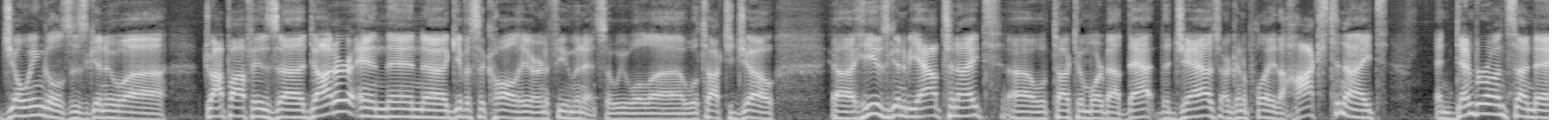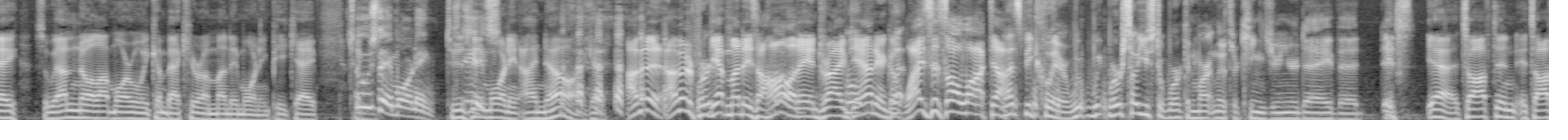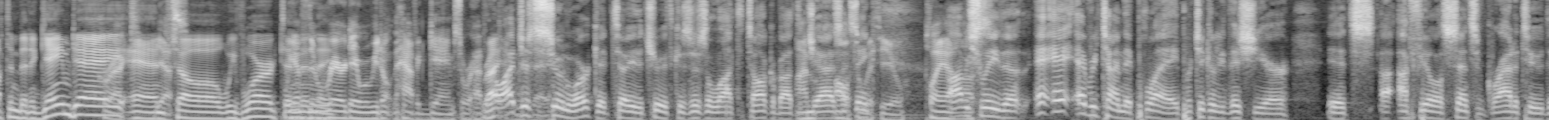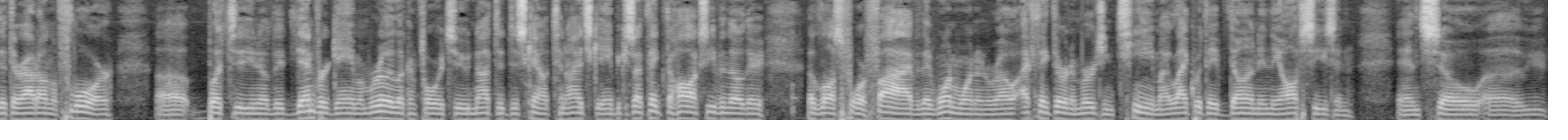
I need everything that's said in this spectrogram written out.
Joe Ingles is going to uh, drop off his uh, daughter and then uh, give us a call here in a few minutes. So we will uh, we'll talk to Joe. Uh, he is going to be out tonight. Uh, we'll talk to him more about that. The Jazz are going to play the Hawks tonight and Denver on Sunday. So we ought to know a lot more when we come back here on Monday morning, PK. Tuesday morning. Tuesday Jeez. morning. I know. I got, I'm gonna I'm gonna forget Monday's a holiday and drive well, down here and go. let- Why is this all locked up? Let's be clear. We, we, we're so used to working Martin Luther King Jr. Day that it's yeah. It's often it's often been a game day, Correct. and Yes. so we've worked. we and have the they- rare day where we don't have a game, so we're having. Right. a Oh, I game just day. soon work it. Tell you the truth, because there's a lot to talk about the I'm Jazz. also I think with you. Playoffs. obviously the every time they play, particularly this year, it's I I feel a sense of gratitude that they're out on the floor. Uh, but uh, you know the Denver game, I'm really looking forward to. Not to discount tonight's game because I think the Hawks, even though they have lost four or five, they've won one in a row. I think they're an emerging team. I like what they've done in the offseason. and so. Uh,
